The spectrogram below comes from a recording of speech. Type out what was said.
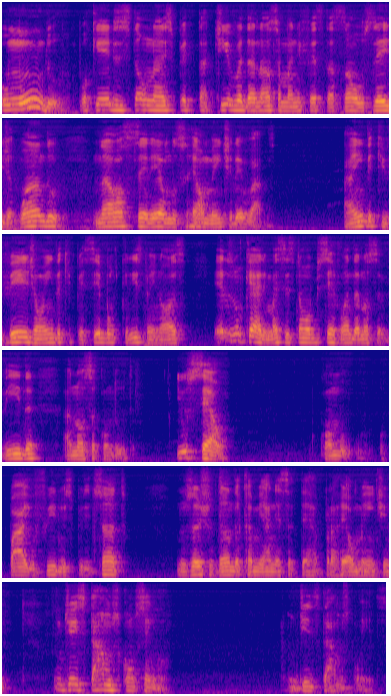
o mundo, porque eles estão na expectativa da nossa manifestação, ou seja, quando nós seremos realmente levados. Ainda que vejam, ainda que percebam Cristo em nós, eles não querem, mas estão observando a nossa vida, a nossa conduta. E o céu, como o Pai, o Filho e o Espírito Santo, nos ajudando a caminhar nessa terra para realmente um dia estarmos com o Senhor. Um dia estarmos com eles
